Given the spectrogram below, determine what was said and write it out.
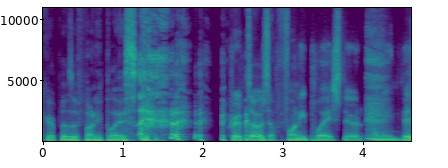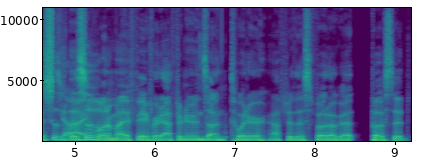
crypto's a funny place. Crypto is a funny place, dude. I mean, this, this is guy. this is one of my favorite afternoons on Twitter after this photo got posted.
